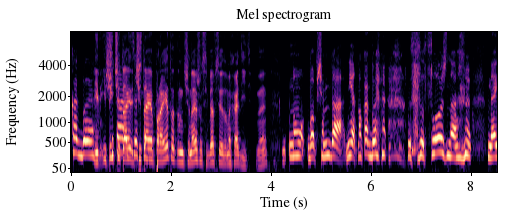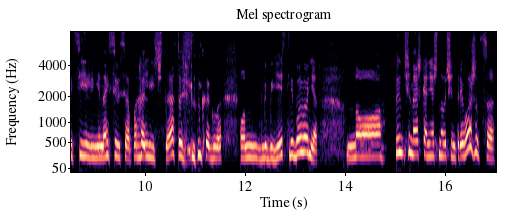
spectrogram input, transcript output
как бы... И, и ты, читая, что... читая про это, ты начинаешь у себя все это находить, да? Ну, в общем, да. Нет, ну, как бы сложно найти или не найти у себя паралич, да? То есть, ну, как бы он либо есть, либо его нет. Но ты начинаешь, конечно, очень тревожиться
